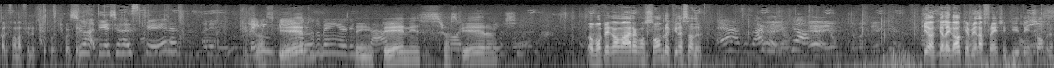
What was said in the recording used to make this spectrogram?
Pode falar, filha, desculpa, te cortei. Churra- Tem a churrasqueira, olha ali. Tem bem churrasqueira, limpinho, tudo bem organizado. Tem tênis, churrasqueira. Bem chique. Ô, vamos pegar uma área com sombra aqui, né, Sandra? É, essas árvores aqui, ó. Aqui, ó, que é legal, que é bem na frente aqui tem sombra.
